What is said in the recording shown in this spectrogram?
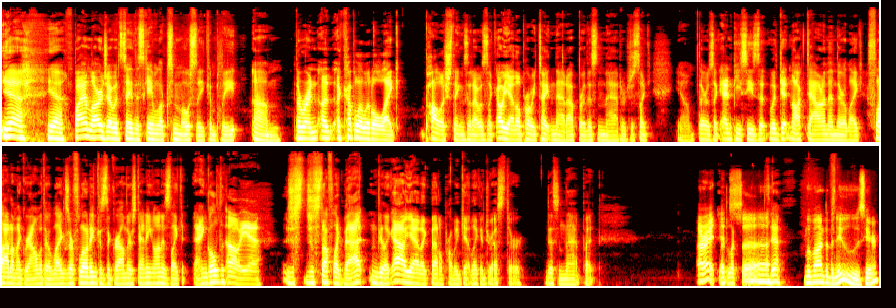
Yeah, yeah. By and large, I would say this game looks mostly complete. Um, there were an, a, a couple of little like polished things that I was like, oh yeah, they'll probably tighten that up or this and that, or just like you know, there was like NPCs that would get knocked down and then they're like flat on the ground with their legs are floating because the ground they're standing on is like angled. Oh yeah, Just just stuff like that, and be like, oh yeah, like that'll probably get like addressed or this and that. But All right, It let's uh, yeah, move on to the news here.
